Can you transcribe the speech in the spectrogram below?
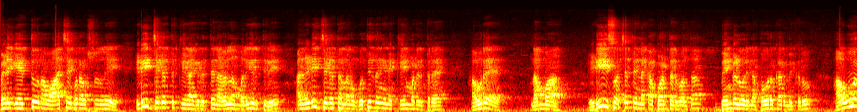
ಬೆಳಿಗ್ಗೆ ಎದ್ದು ನಾವು ಆಚೆ ಬರೋ ಅಷ್ಟರಲ್ಲಿ ಇಡೀ ಜಗತ್ತು ಕ್ಲೀನ್ ಆಗಿರುತ್ತೆ, ನಾವೆಲ್ಲ ಮಲಗಿರ್ತೀವಿ. ಆದರೆ ಇಡೀ ಜಗತ್ತನ್ನ ನಮ್ಗೆ ಗೊತ್ತಿಲ್ಲದಂಗೆ ಕ್ಲೀನ್ ಮಾಡಿರ್ತಾರೆ. ಅವರೇ ನಮ್ಮ ಇಡೀ ಸ್ವಚ್ಛತೆಯನ್ನು ಕಾಪಾಡ್ತಾ ಇರುವಂಥ ಬೆಂಗಳೂರಿನ ಪೌರ ಕಾರ್ಮಿಕರು. ಅವರ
